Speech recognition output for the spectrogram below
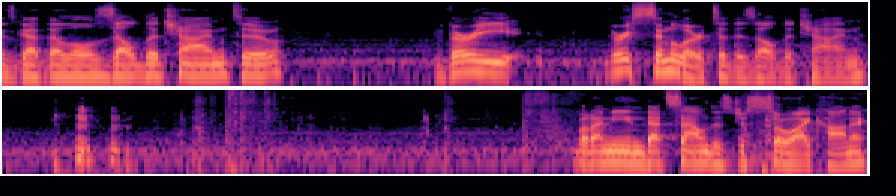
It's got that little Zelda chime, too. Very, very similar to the Zelda chime. but I mean, that sound is just so iconic.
